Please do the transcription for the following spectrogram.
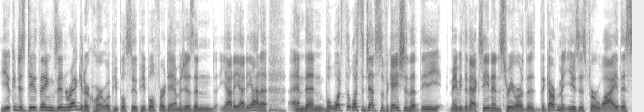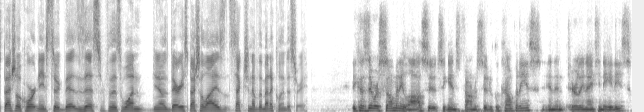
you can just do things in regular court where people sue people for damages and yada yada yada. And then, but what's the what's the justification that the maybe the vaccine industry or the, the government uses for why this special court needs to exist for this one you know very specialized section of the medical industry? Because there were so many lawsuits against pharmaceutical companies in the early 1980s,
